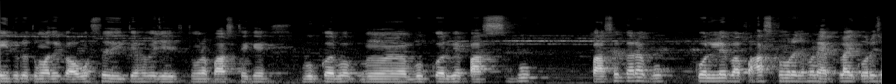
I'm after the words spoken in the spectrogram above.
এই দুটো তোমাদেরকে অবশ্যই দিতে হবে। যেহেতু তোমরা পাস থেকে বুক করব বুক করবে পাসবুক পাসের দ্বারা বুক করলে বা পাস তোমরা যখন অ্যাপ্লাই করেছ,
